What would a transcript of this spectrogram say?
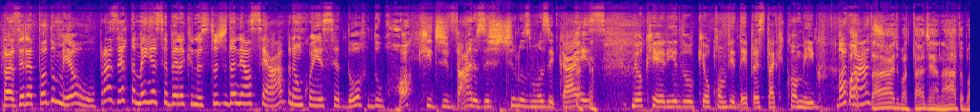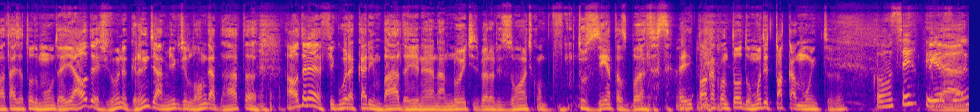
Prazer é todo meu. O prazer também receber aqui no estúdio Daniel Seabra, um conhecedor do rock de vários estilos musicais, meu querido que eu convidei para estar aqui comigo. Boa, boa tarde. tarde. Boa tarde, Renata. Boa tarde a todo mundo aí. Alder Júnior, grande amigo de longa data. Alder é figura carimbada aí, né, na noite de Belo Horizonte com 200 bandas. Aí toca com todo mundo e toca muito, viu? Com certeza.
